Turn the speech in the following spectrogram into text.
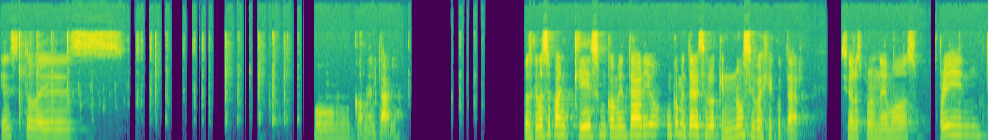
Esto es un comentario. Los que no sepan qué es un comentario, un comentario es algo que no se va a ejecutar. Si nos ponemos print.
